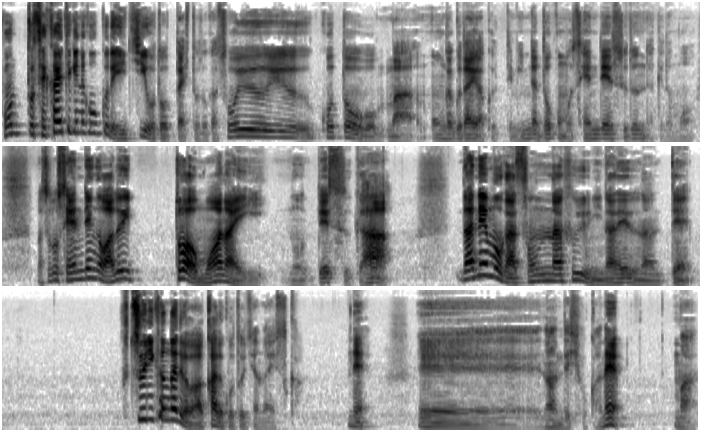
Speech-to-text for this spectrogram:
本当世界的な国で1位を取った人とか、そういうことを、まあ、音楽大学ってみんなどこも宣伝するんだけども、まあ、その宣伝が悪いとは思わないのですが、誰もがそんな風になれるなんて、普通に考えればわかることじゃないですか。ね。えー、なんでしょうかね。まあ、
